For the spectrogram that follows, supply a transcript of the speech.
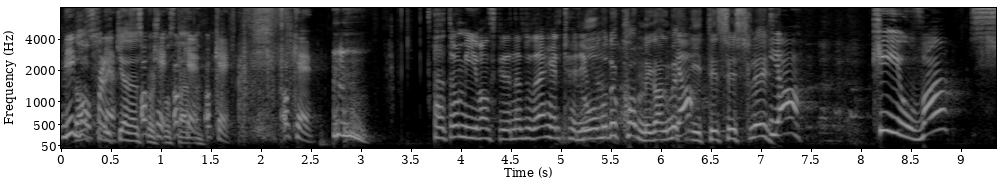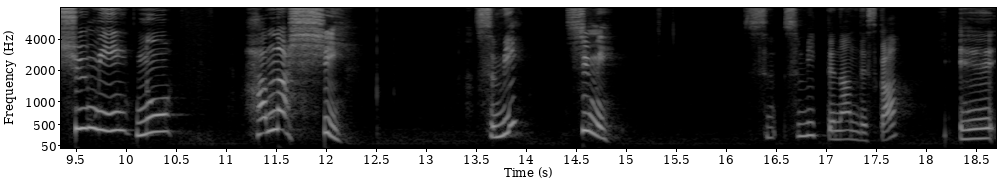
Vi da går for det. stryker jeg det Ok, spørsmålstegnet. ok, ok. ok. Dette var mye vanskeligere enn jeg trodde. Jeg er helt tørr i Nå må du komme i gang med Ja. fritidssysler. Ja. Kyowa shumi no hanashi. 炭。 Sumi. す、炭って何ですか。 Eh,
